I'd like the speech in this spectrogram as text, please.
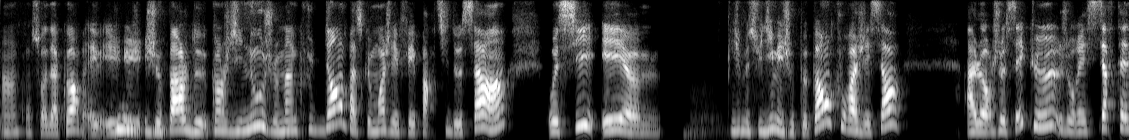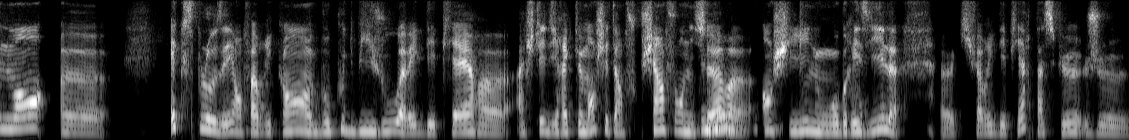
hein, qu'on soit d'accord. Et, je parle de, quand je dis nous, je m'inclus dedans parce que moi, j'ai fait partie de ça hein, aussi. Euh, et, je me suis dit, mais je ne peux pas encourager ça. Alors, je sais que j'aurais certainement explosé en fabriquant beaucoup de bijoux avec des pierres achetées directement chez un, chez un fournisseur Mhm. en Chine ou au Brésil qui fabrique des pierres parce que je,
